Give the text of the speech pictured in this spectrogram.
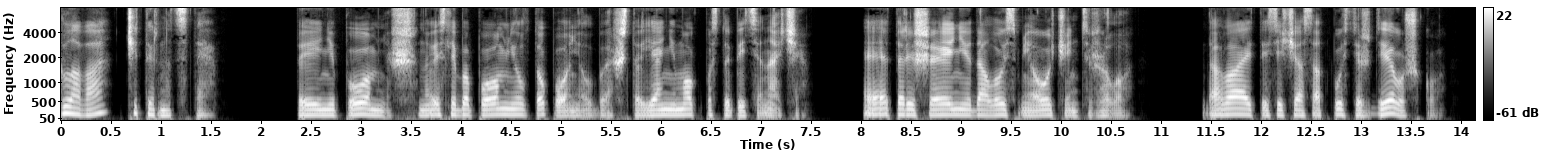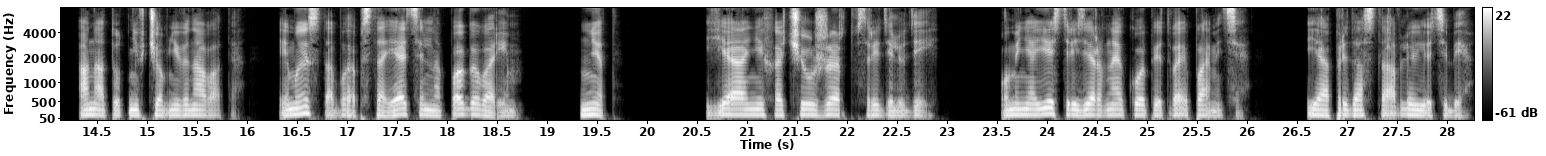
Глава 14. «Ты не помнишь, но если бы помнил, то понял бы, что я не мог поступить иначе. Это решение далось мне очень тяжело. Давай ты сейчас отпустишь девушку, она тут ни в чем не виновата, и мы с тобой обстоятельно поговорим. Нет, я не хочу жертв среди людей. У меня есть резервная копия твоей памяти. Я предоставлю ее тебе».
